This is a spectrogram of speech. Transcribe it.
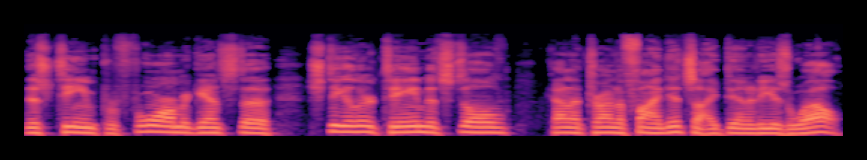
this team perform against the Steeler team that's still kind of trying to find its identity as well.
